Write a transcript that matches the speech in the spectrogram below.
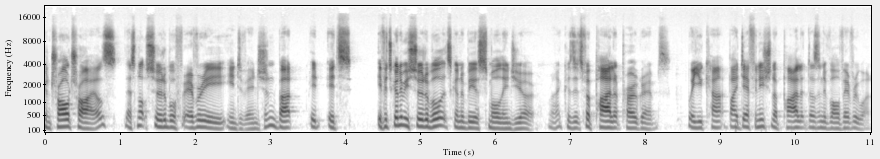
control trials. That's not suitable for every intervention, but it, it's if it's going to be suitable, it's going to be a small NGO, right? Because it's for pilot programs where you can't, by definition, a pilot doesn't involve everyone,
